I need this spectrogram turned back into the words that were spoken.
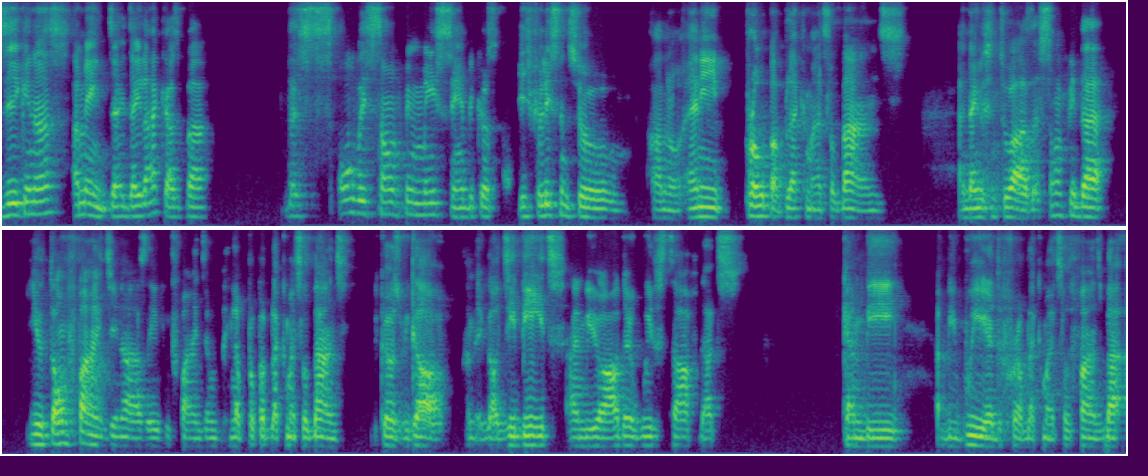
digging us. I mean, they, they like us, but there's always something missing because if you listen to I don't know any proper black metal bands and then listen to us, there's something that you don't find in us that you find in, in a proper black metal bands because we got mean, we got D beats and we other weird stuff that's can be a bit weird for black metal fans, but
